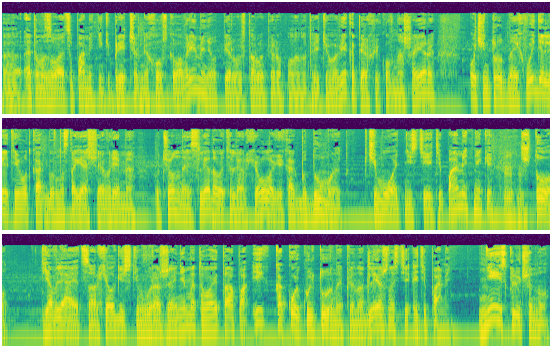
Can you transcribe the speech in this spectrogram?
Э, это называются памятники предчерняховского времени, вот первый, второй, первая половина третьего века, первых веков нашей эры. Очень трудно их выделить, и вот как бы в настоящее время ученые, исследователи, археологи как бы думают, к чему отнести эти памятники, угу. что является археологическим выражением этого этапа и какой культурной принадлежности эти памятники. Не исключено,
